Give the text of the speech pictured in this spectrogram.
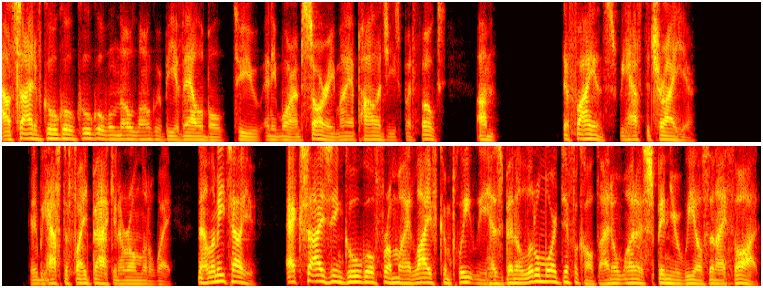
outside of Google, Google will no longer be available to you anymore. I'm sorry, my apologies. But folks, um, defiance, we have to try here. Okay, we have to fight back in our own little way. Now, let me tell you, excising Google from my life completely has been a little more difficult. I don't want to spin your wheels than I thought.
